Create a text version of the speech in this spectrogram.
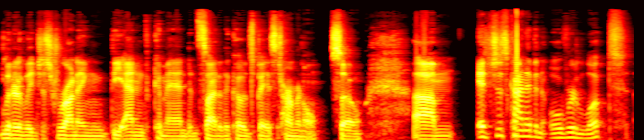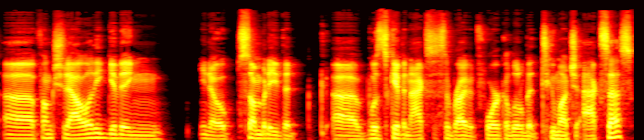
literally just running the env command inside of the code space terminal. So um, it's just kind of an overlooked uh, functionality, giving you know somebody that uh, was given access to private fork a little bit too much access.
